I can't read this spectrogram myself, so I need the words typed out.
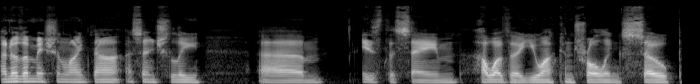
Another mission like that essentially um, is the same. However, you are controlling Soap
